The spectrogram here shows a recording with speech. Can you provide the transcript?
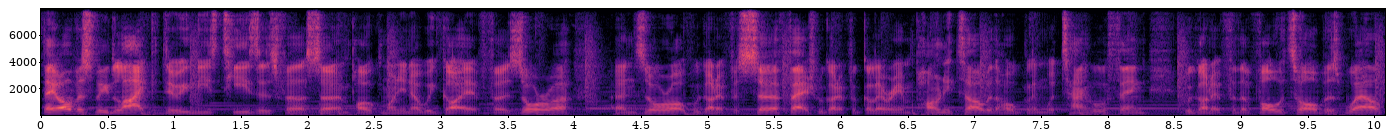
they obviously like doing these teasers for certain Pokemon. You know, we got it for Zorua and Zoroark, we got it for Sirfetch'd, we got it for Galarian Ponyta with the whole Glimwood Tangle thing, we got it for the Voltorb as well.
